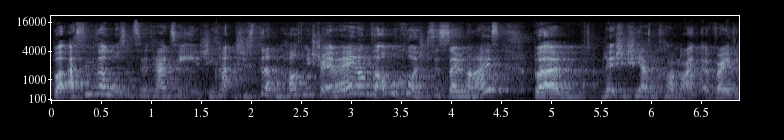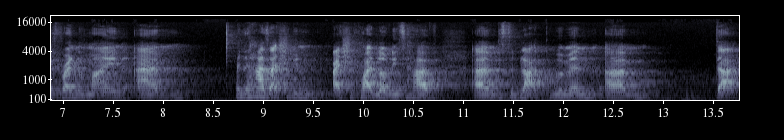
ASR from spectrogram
But as soon as I walked into the canteen, she kind she stood up and hugged me straight away, and I was like, oh my gosh, this is so nice. But um, literally, she has become like a very good friend of mine, um, and it has actually been actually quite lovely to have um, just a black woman um, that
